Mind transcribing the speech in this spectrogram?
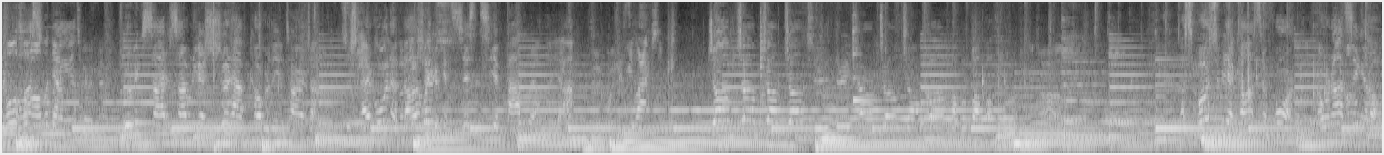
And John. You guys are Also all the constantly down moving side to side when you guys should have cover the entire time. So just everyone evaluate your consistency of pathway on that, yeah? Relaxing. Jump, jump, jump, jump, two, three, jump, jump, jump, bump, bump, bump, bump. That's supposed to be a constant form, but we're not seeing it all.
